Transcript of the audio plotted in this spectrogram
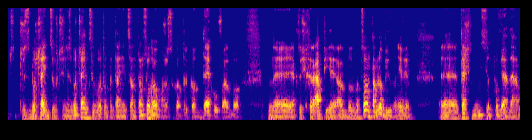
czy, czy zboczeńców, czy nie zboczeńców, bo to pytanie, co on tam słuchał, może słuchał tylko oddechów, albo jak ktoś chrapie, albo no co on tam lubił, no nie wiem. Też nic nie odpowiada.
